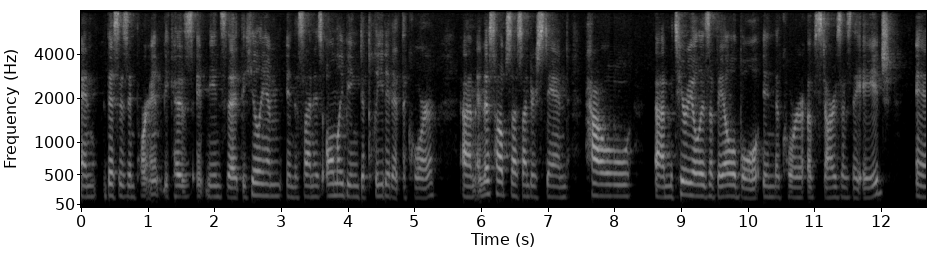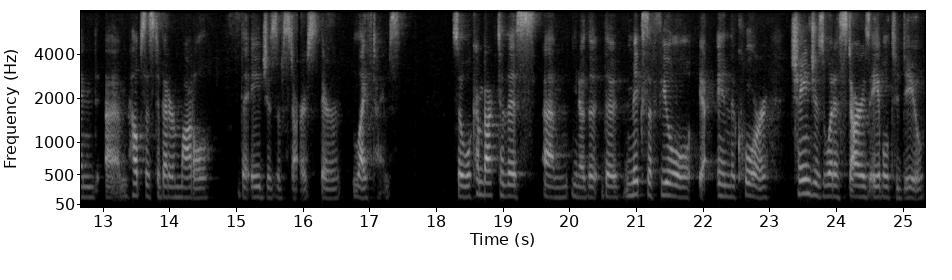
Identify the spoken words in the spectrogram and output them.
And this is important because it means that the helium in the sun is only being depleted at the core. Um, and this helps us understand how uh, material is available in the core of stars as they age and um, helps us to better model the ages of stars, their lifetimes. So we'll come back to this, um, you know, the, the mix of fuel in the core changes what a star is able to do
